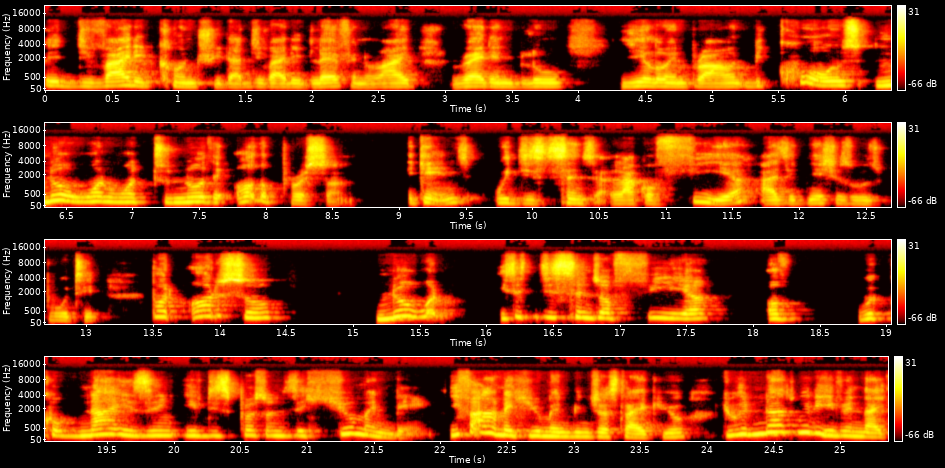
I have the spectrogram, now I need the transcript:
a divided country that divided left and right, red and blue, yellow and brown, because no one wants to know the other person. Again, with this sense of lack of fear, as Ignatius was put it, but also no one is this sense of fear of recognizing if this person is a human being. If I'm a human being just like you, you will not really even like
